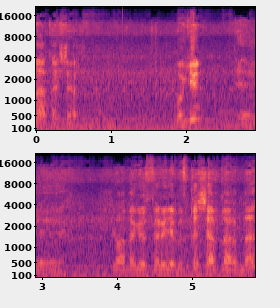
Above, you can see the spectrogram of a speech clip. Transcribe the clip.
arkadaşlar. Bugün eee, şu anda göstereceğimiz kış şartlarında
